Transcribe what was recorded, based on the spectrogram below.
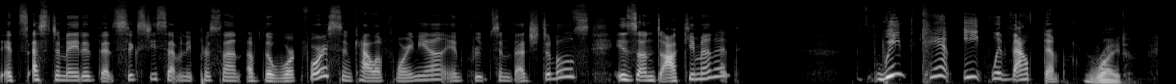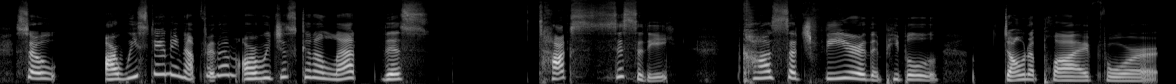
It's estimated that 60 70% of the workforce in California in fruits and vegetables is undocumented. We can't eat without them. Right. So, are we standing up for them or are we just going to let this toxicity cause such fear that people don't apply for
